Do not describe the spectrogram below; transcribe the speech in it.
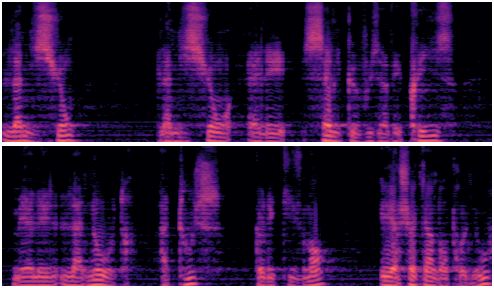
la mission, la mission, elle est celle que vous avez prise, mais elle est la nôtre à tous, collectivement, et à chacun d'entre nous.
